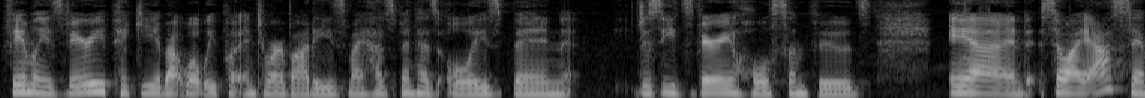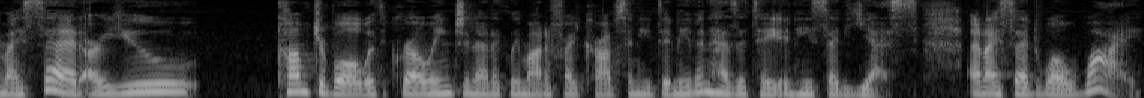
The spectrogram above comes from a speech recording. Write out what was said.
family is very picky about what we put into our bodies. My husband has always been just eats very wholesome foods. And so I asked him, I said, Are you comfortable with growing genetically modified crops? And he didn't even hesitate. And he said, Yes. And I said, Well, why?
